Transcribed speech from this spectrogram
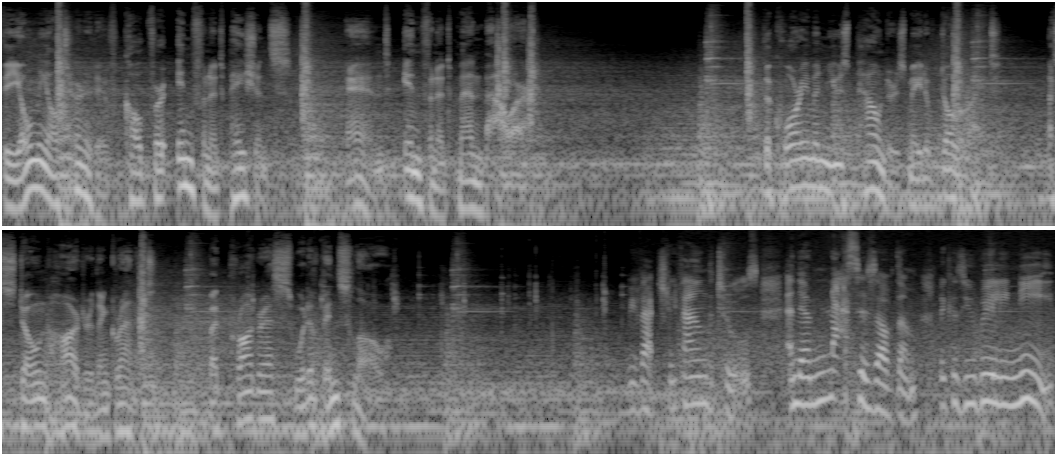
The only alternative called for infinite patience and infinite manpower. The quarrymen used pounders made of dolerite, a stone harder than granite, but progress would have been slow. We've actually found the tools, and there are masses of them because you really need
